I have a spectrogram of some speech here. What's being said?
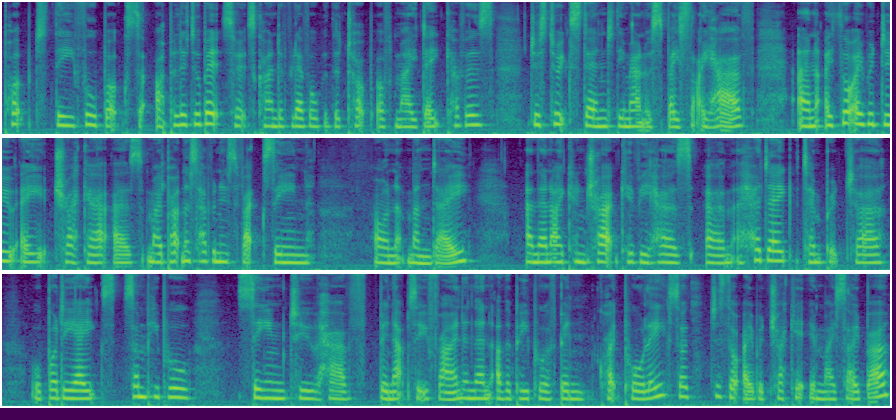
popped the full box up a little bit so it's kind of level with the top of my date covers just to extend the amount of space that I have and I thought I would do a tracker as my partner's having his vaccine on Monday and then I can track if he has um, a headache, temperature or body aches. Some people seem to have been absolutely fine and then other people have been quite poorly so I just thought I would track it in my sidebar.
